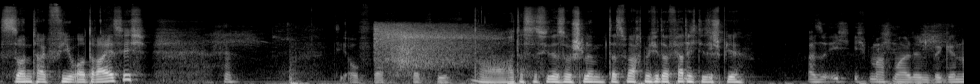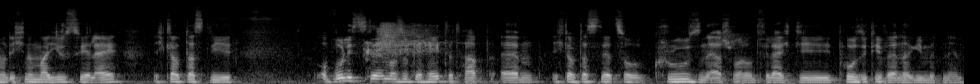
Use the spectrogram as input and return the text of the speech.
Sonntag 4.30 Uhr. Die Aufwachpartie. Oh, das ist wieder so schlimm. Das macht mich wieder fertig, dieses Spiel. Also ich, ich mach mal den Beginn und ich nehme mal UCLA. Ich glaube, dass die, obwohl ich es dir immer so gehatet habe, ähm, ich glaube, dass die jetzt so cruisen erstmal und vielleicht die positive Energie mitnehmen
